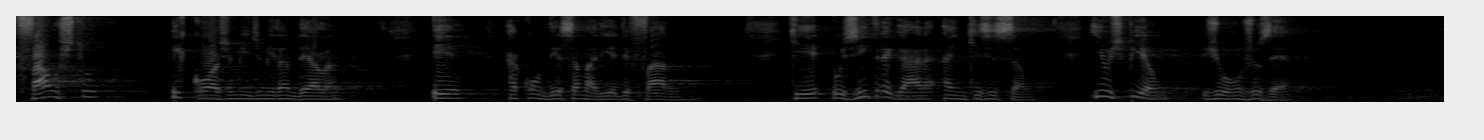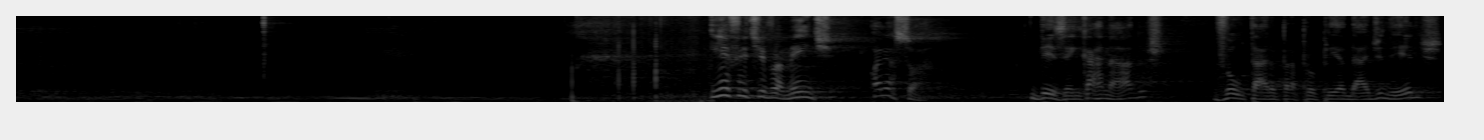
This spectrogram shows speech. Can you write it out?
Fausto e Cosme de Mirandela e a Condessa Maria de Faro, que os entregara à Inquisição, e o espião João José. E efetivamente, olha só, desencarnados voltaram para a propriedade deles,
